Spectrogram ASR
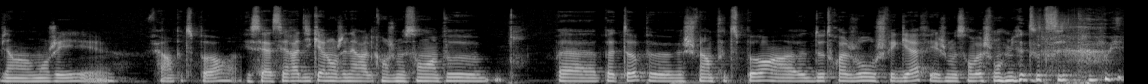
Bien manger, faire un peu de sport. Et c'est assez radical en général. Quand je me sens un peu pas, pas top, euh, je fais un peu de sport, hein, deux trois jours où je fais gaffe et je me sens vachement mieux tout de suite. oui,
